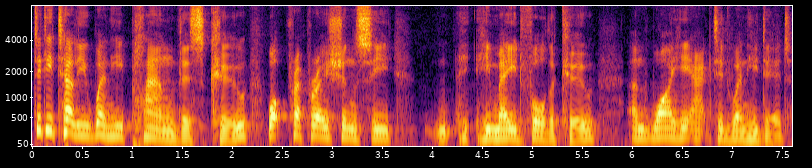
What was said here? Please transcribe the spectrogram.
Did he tell you when he planned this coup, what preparations he, he made for the coup, and why he acted when he did?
